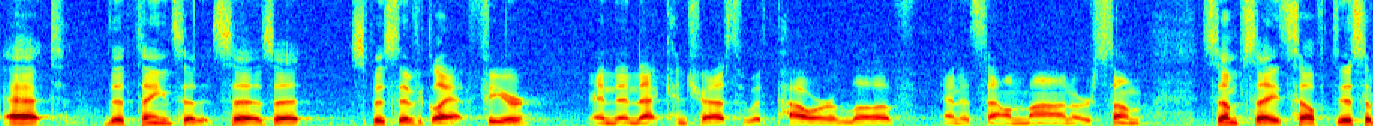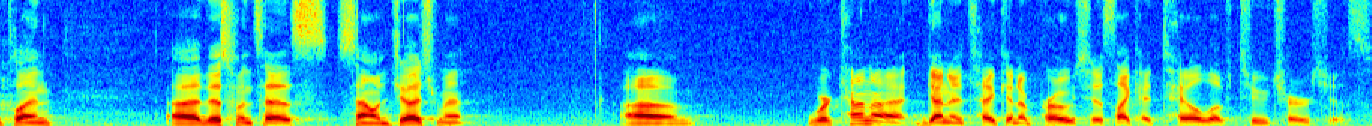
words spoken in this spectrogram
at the things that it says, at specifically at fear, and then that contrasts with power, love, and a sound mind, or some some say self-discipline. Uh, this one says sound judgment. Um, we're kind of going to take an approach It's like a tale of two churches.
